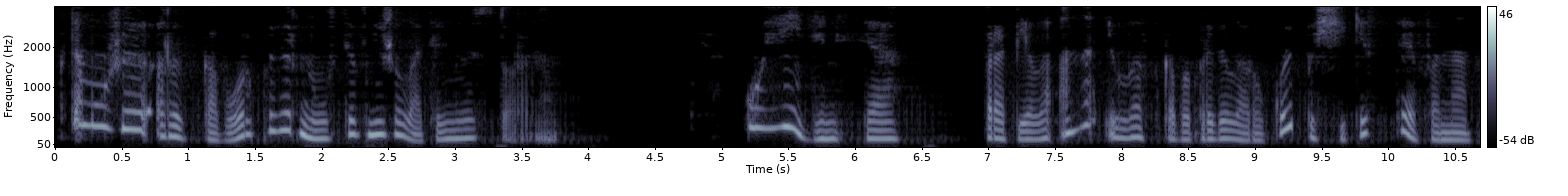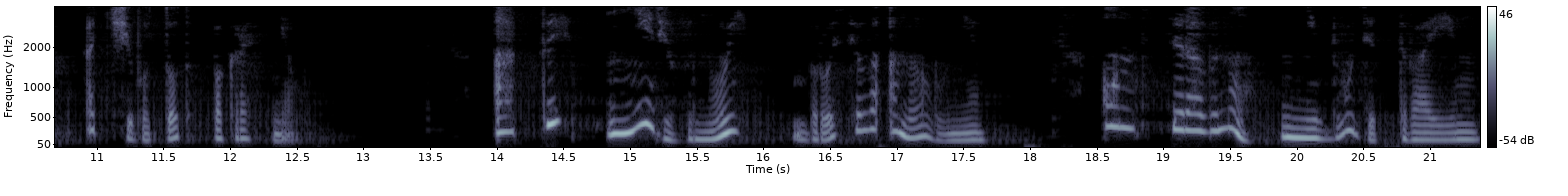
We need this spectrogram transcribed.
К тому же разговор повернулся в нежелательную сторону. Увидимся, пропела она и ласково провела рукой по щеке Стефана, отчего тот покраснел. А ты не ревнуй, бросила она Луне. Он все равно не будет твоим.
